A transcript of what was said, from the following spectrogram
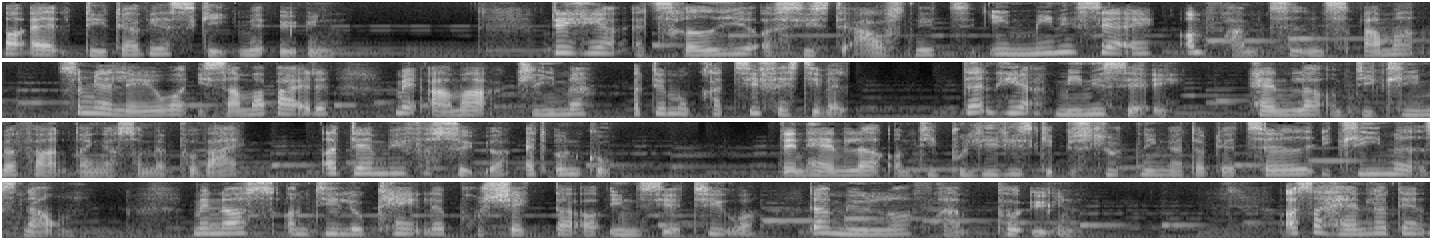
og alt det, der vil ske med øen. Det her er tredje og sidste afsnit i en miniserie om fremtidens Amager, som jeg laver i samarbejde med Amager Klima- og Demokratifestival. Den her miniserie handler om de klimaforandringer, som er på vej, og dem vi forsøger at undgå. Den handler om de politiske beslutninger, der bliver taget i klimaets navn, men også om de lokale projekter og initiativer, der myldrer frem på øen. Og så handler den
